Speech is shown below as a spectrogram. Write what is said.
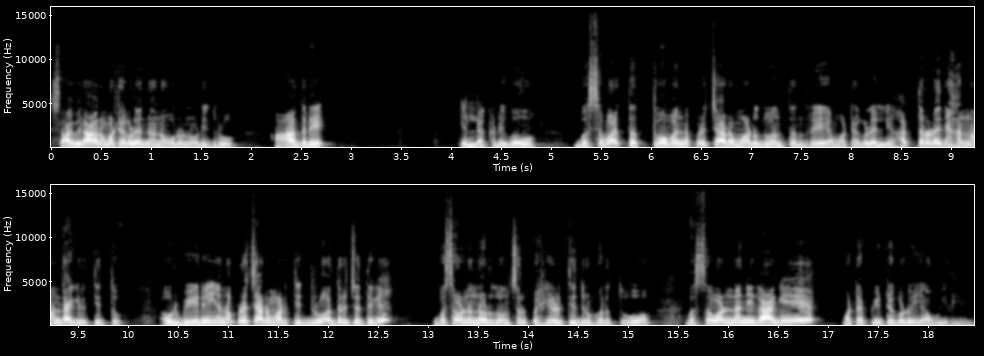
ಸಾವಿರಾರು ಮಠಗಳನ್ನು ಅವರು ನೋಡಿದರು. ಆದರೆ ಎಲ್ಲ ಕಡೆಗೂ ಬಸವ ತತ್ವವನ್ನು ಪ್ರಚಾರ ಮಾಡೋದು ಅಂತಂದರೆ ಮಠಗಳಲ್ಲಿ ಹತ್ತರೊಡನೆ ಹನ್ನೊಂದಾಗಿರ್ತಿತ್ತು ಅವ್ರು ಬೇರೆ ಏನೋ ಪ್ರಚಾರ ಮಾಡ್ತಿದ್ರು, ಅದರ ಜೊತೆಗೆ ಬಸವಣ್ಣನವ್ರದ್ದು ಒಂದು ಸ್ವಲ್ಪ ಹೇಳ್ತಿದ್ರು ಹೊರತು ಬಸವಣ್ಣನಿಗಾಗಿಯೇ ಮಠಪೀಠಗಳು ಯಾವುವು ಇರಲಿಲ್ಲ.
